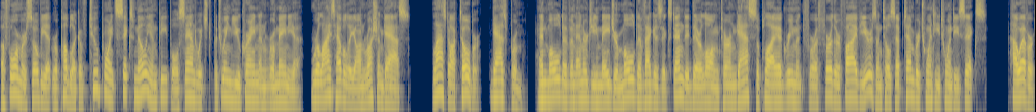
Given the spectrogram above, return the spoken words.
a former Soviet republic of 2.6 million people sandwiched between Ukraine and Romania, relies heavily on Russian gas. Last October, Gazprom and Moldovan energy major Moldovagaz extended their long-term gas supply agreement for a further five years until September 2026. However,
